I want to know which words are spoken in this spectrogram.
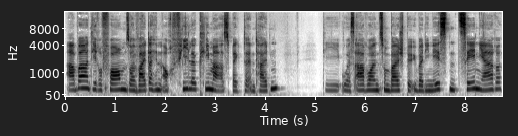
aber die Reform soll weiterhin auch viele Klimaaspekte enthalten. Die USA wollen zum Beispiel über die nächsten zehn Jahre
